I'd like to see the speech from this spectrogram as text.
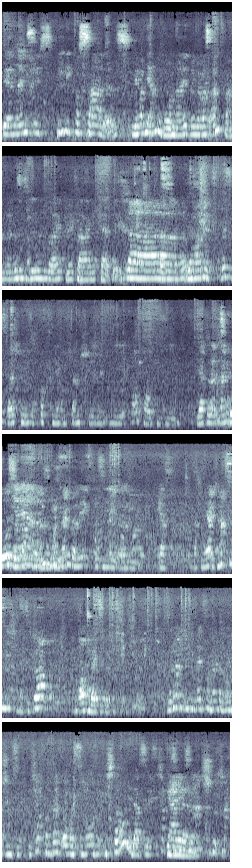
der nennt sich Speedy Corsales. Wir haben die Angewohnheit, wenn wir was anfangen, dann ist es binnen drei, vier Tagen fertig. Krass. Also, wir haben jetzt letztes Beispiel unsere Fox, die auf dem Stand stehen, die Kaufhaufen, die. Die hatte lange Große Waffe. die hat lange überlegt, dass sie ähm, erst sagte, ja, ich mach sie nicht, und dachte, doch, brauchen wir jetzt nicht wirklich so viel. Und dann habe ich mich im letzten Moment dann entschieden, so, ich hoffe, noch bleibt irgendwas zu Hause. Ich baue mir das jetzt. Ich habe Geil. diese Handschuhe, ich mache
